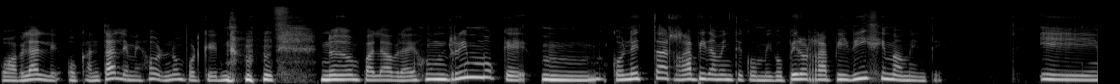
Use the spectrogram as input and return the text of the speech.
o hablarle o cantarle mejor, ¿no? Porque no, son palabras, es un ritmo que mm, conecta rápidamente conmigo, pero rapidísimamente. Y,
